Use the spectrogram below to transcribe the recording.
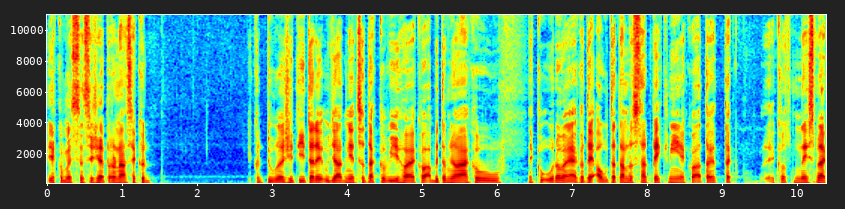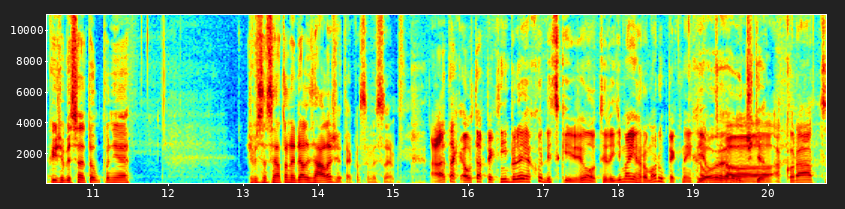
jako myslím si, že je pro nás jako, jako důležitý tady udělat něco takového, jako aby to mělo nějakou jako úroveň, jako ty auta tam dostat pěkný, jako a tak, tak jako nejsme takový, že bychom to úplně že bychom se na to nedali záležet, jako si myslím. Ale tak auta pěkný byly jako vždycky, že jo? Ty lidi mají hromadu pěkných Jo, aut. jo, určitě. Akorát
